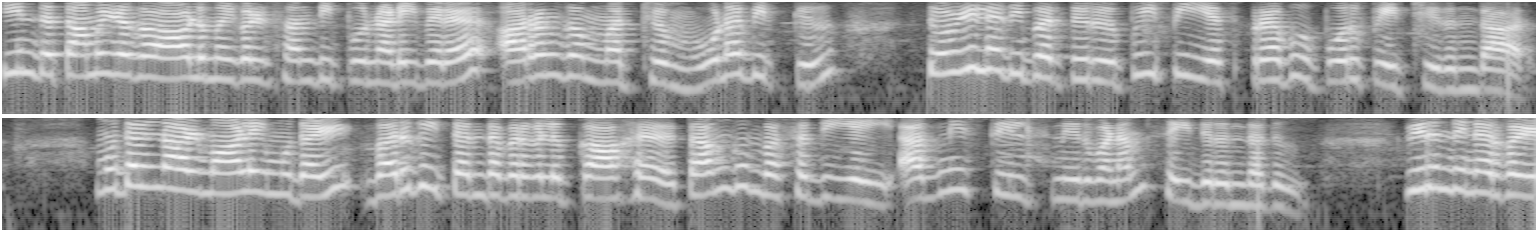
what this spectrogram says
இந்த தமிழக ஆளுமைகள் சந்திப்பு நடைபெற அரங்கம் மற்றும் உணவிற்கு தொழிலதிபர் Thiru. P. P. S. Prabhu பொறுப்பேற்றிருந்தார். முதல் நாள் மாலை முதல் வருகை தந்தவர்களுக்காக தங்கும் வசதியை அக்னி ஸ்டீல்ஸ் நிறுவனம் செய்திருந்தது. விருந்தினர்கள்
